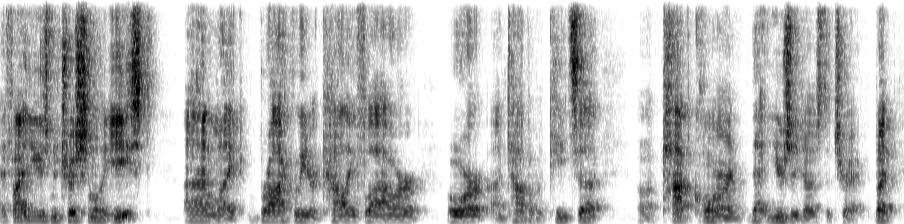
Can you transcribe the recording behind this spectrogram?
if I use nutritional yeast on like broccoli or cauliflower or on top of a pizza, uh, popcorn, that usually does the trick. But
